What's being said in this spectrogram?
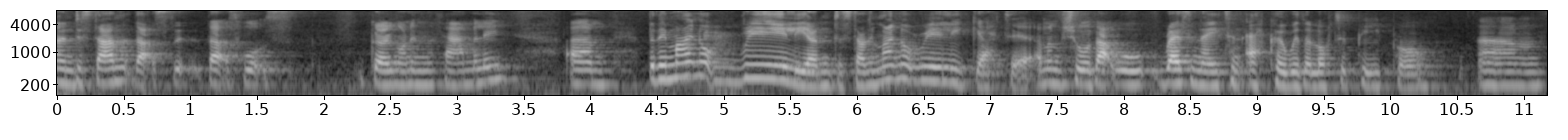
understand that that's, the, that's what's going on in the family. Um, but they might not really understand, they might not really get it. And I'm sure that will resonate and echo with a lot of people. Um,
